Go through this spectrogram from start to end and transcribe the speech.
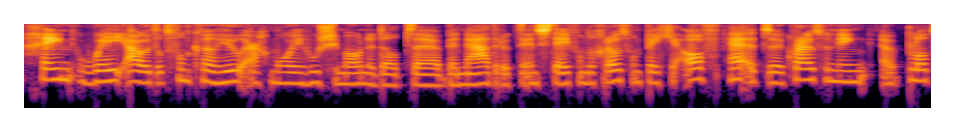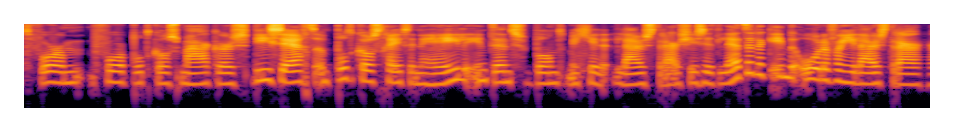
geen way out. Dat vond ik wel heel erg mooi hoe Simone dat uh, benadrukte. En Stefan de Groot van Petje Af, hè, het uh, crowdfunding uh, platform voor podcastmakers, die zegt een podcast geeft een hele intense band met je luisteraars. Je zit letterlijk in de oren van je luisteraar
